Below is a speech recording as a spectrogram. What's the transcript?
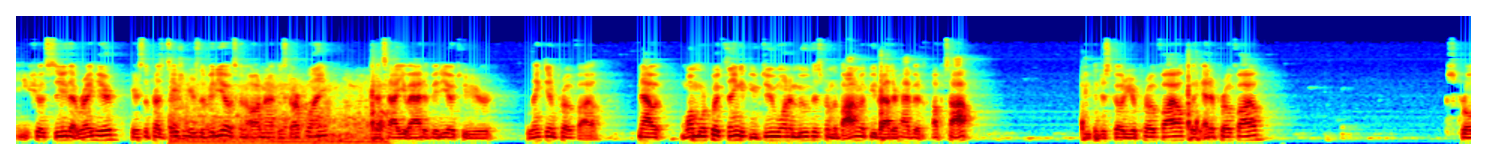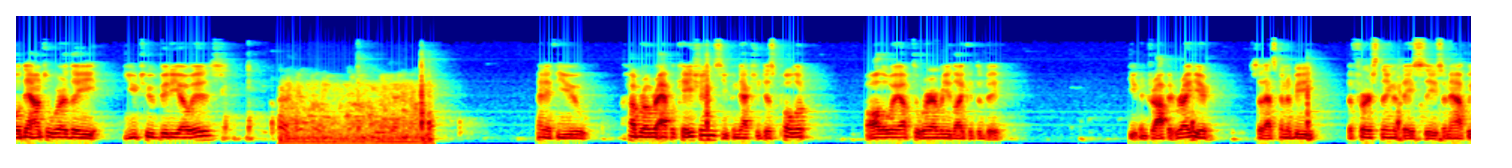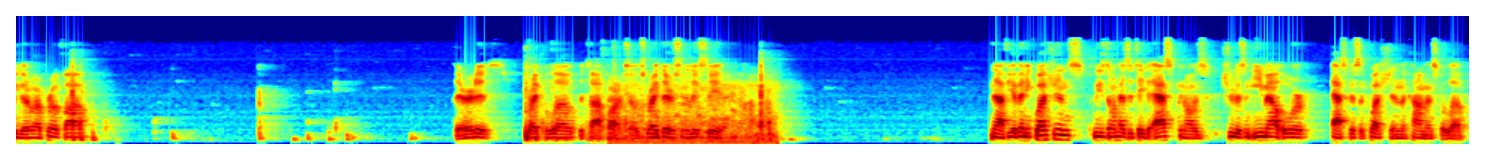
and you should see that right here, here's the presentation, here's the video, it's going to automatically start playing, and that's how you add a video to your LinkedIn profile. Now, one more quick thing, if you do want to move this from the bottom, if you'd rather have it up top, you can just go to your profile, click Edit Profile, Scroll down to where the YouTube video is. And if you hover over applications, you can actually just pull it all the way up to wherever you'd like it to be. You can drop it right here. So that's going to be the first thing that they see. So now if we go to our profile, there it is, right below the top part. So it's right there as soon as they see it. Now, if you have any questions, please don't hesitate to ask. You can always shoot us an email or ask us a question in the comments below.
